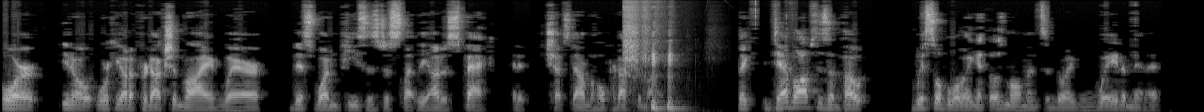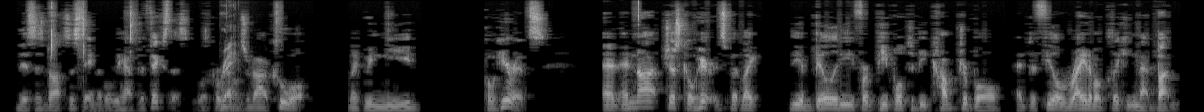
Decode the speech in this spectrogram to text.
Or, you know, working on a production line where this one piece is just slightly out of spec and it shuts down the whole production line. like DevOps is about whistleblowing at those moments and going, wait a minute, this is not sustainable. We have to fix this. Workarounds right. are not cool. Like we need coherence. And and not just coherence, but like the ability for people to be comfortable and to feel right about clicking that button.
